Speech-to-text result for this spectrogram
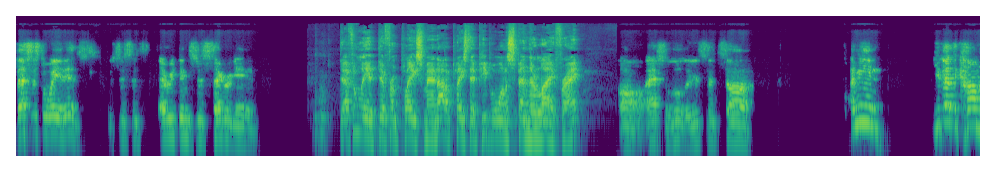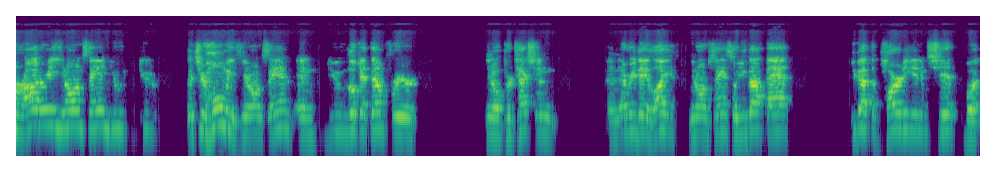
that's just the way it is. It's just it's everything's just segregated. Definitely a different place, man. Not a place that people want to spend their life, right? Oh, absolutely. It's it's uh I mean, you got the camaraderie, you know what I'm saying? You you that's your homies, you know what I'm saying? And you look at them for your, you know, protection in everyday life. You know what I'm saying? So you got that. You got the partying and shit. But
